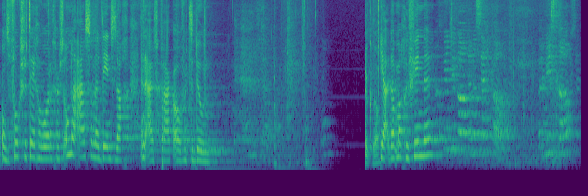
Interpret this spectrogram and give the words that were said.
onze volksvertegenwoordigers, om daar aanstaande dinsdag een uitspraak over te doen. Dank u wel. Ja, dat mag u vinden. Dat vind ik ook en dat zeg ik ook. Maar de minister kan ook zeggen.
